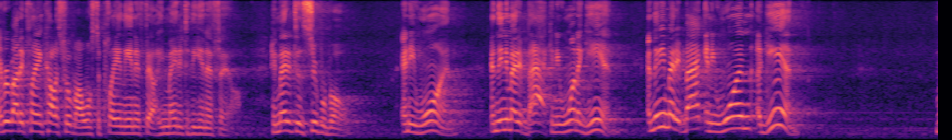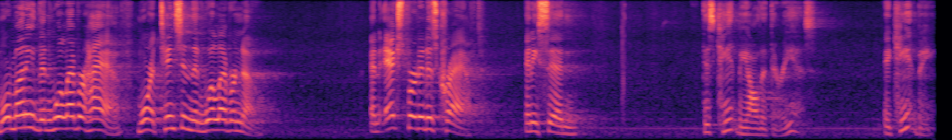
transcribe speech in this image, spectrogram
Everybody playing college football wants to play in the NFL. He made it to the NFL. He made it to the Super Bowl. And he won. And then he made it back and he won again. And then he made it back and he won again. More money than we'll ever have, more attention than we'll ever know. An expert at his craft. And he said, This can't be all that there is. It can't be.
